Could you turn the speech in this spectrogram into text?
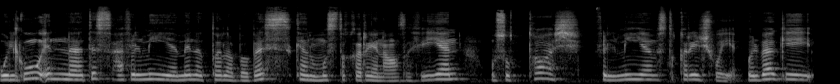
ولقوا إن تسعة في المية من الطلبة بس كانوا مستقرين عاطفيا وستاش في المية مستقرين شوية. والباقي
